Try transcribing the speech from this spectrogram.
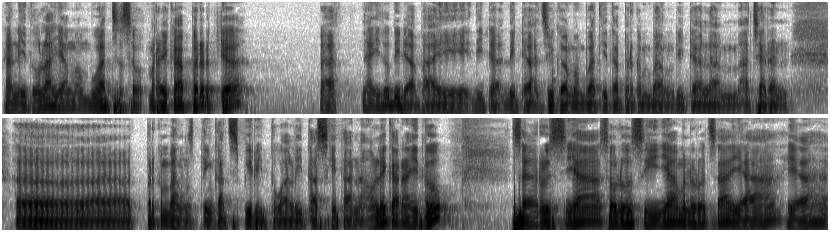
dan itulah yang membuat mereka berde Nah itu tidak baik, tidak tidak juga membuat kita berkembang di dalam ajaran eh, berkembang tingkat spiritualitas kita. Nah oleh karena itu seharusnya solusinya menurut saya ya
